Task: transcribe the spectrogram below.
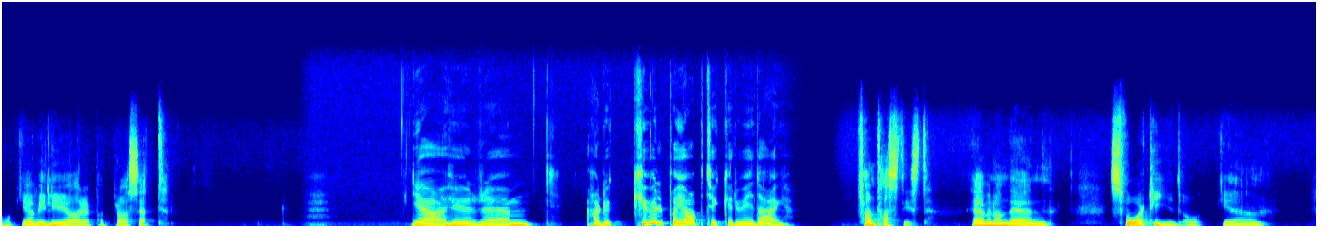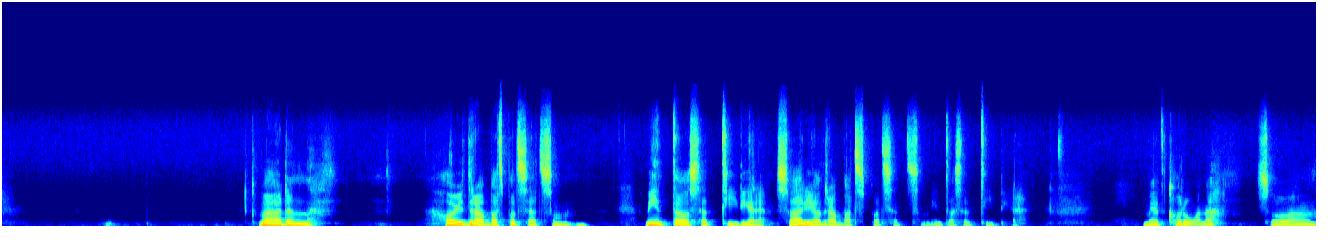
Och jag vill ju göra det på ett bra sätt. Ja, hur, um, har du kul på jobb tycker du idag? Fantastiskt. Även om det är en svår tid och uh, världen har ju drabbats på ett sätt som vi inte har sett tidigare. Sverige har drabbats på ett sätt som vi inte har sett tidigare med corona. Så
